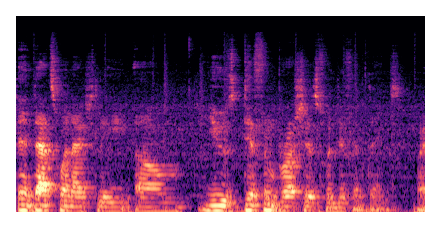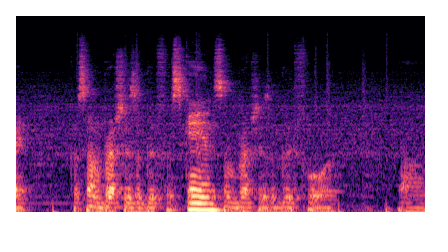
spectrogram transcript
then that's when I actually um, use different brushes for different things right? Because some brushes are good for skin some brushes are good for um,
